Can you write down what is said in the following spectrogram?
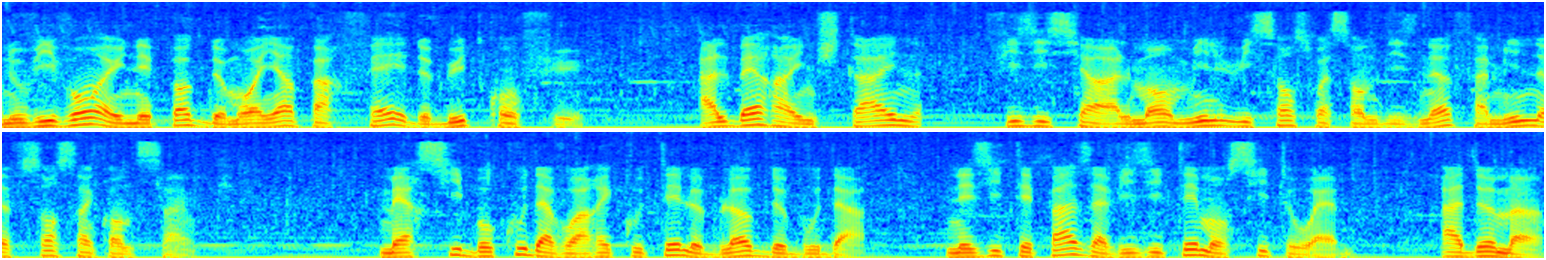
Nous vivons à une époque de moyens parfaits et de buts confus. Albert Einstein, physicien allemand 1879 à 1955. Merci beaucoup d'avoir écouté le blog de Bouddha. N'hésitez pas à visiter mon site web. À demain.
